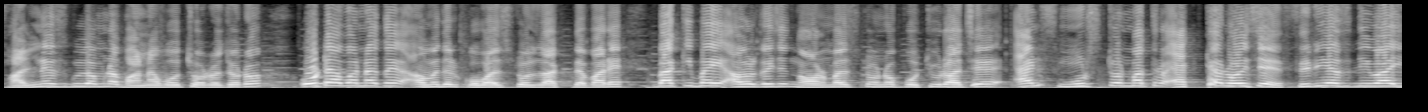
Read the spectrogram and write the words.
ফার্নেসগুলো আমরা বানাবো ছোটো ছোটো, ওটা বানাতে আমাদের কোবাল স্টোন লাগতে পারে। বাকি ভাই, আমার কাছে নর্মাল স্টোনও প্রচুর আছে। অ্যান্ড স্মুথ স্টোন মাত্র একটা রয়েছে। সিরিয়াসলি ভাই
